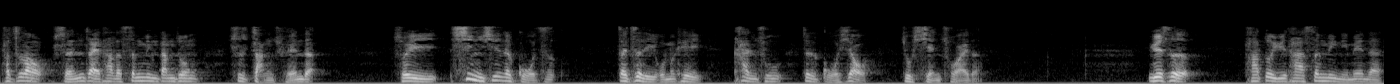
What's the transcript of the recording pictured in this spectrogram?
他知道神在他的生命当中是掌权的，所以信心的果子在这里我们可以看出这个果效就显出来的。约瑟他对于他生命里面的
